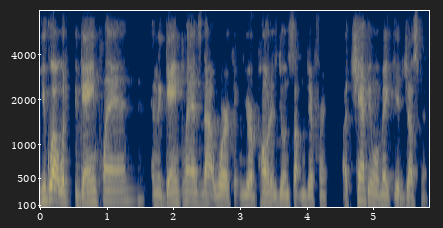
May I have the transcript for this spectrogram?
You go out with a game plan and the game plan's not working, your opponent's doing something different. A champion will make the adjustment.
